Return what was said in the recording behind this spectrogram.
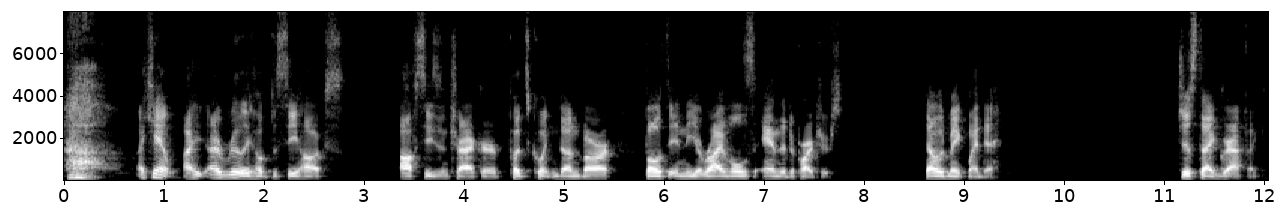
I can't. I, I really hope the Seahawks offseason tracker puts Quinton Dunbar both in the arrivals and the departures. That would make my day. Just that graphic.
